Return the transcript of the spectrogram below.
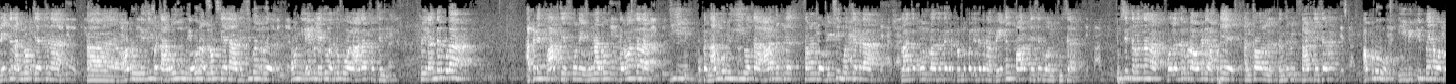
వెహికల్ అన్లోడ్ చేయాల్సిన ఆర్డర్ ఉండేది. బట్ ఆ రోజు ఎవరు అన్లోడ్ చేయాలి ఆ రిసీవర్ ఫోన్ లేపలేదు. అందుకు వాళ్ళు ఆగాల్సి వచ్చింది. సో వీళ్ళందరూ కూడా అక్కడే పార్క్ చేసుకొని ఉన్నారు. తర్వాత ఈ ఒక నలుగురు ఈ ఒక ఆరు గంటల సమయంలో విక్సిమ్ వచ్చి అక్కడ ప్లాజా టోల్ ప్లాజా దగ్గర తొండపల్లి దగ్గర వెహికల్ పార్క్ చేసేది వాళ్ళు చూశారు. చూసిన తర్వాత వాళ్ళందరూ కూడా ఆల్రెడీ అప్పుడే అల్కహాల్ కన్సూమింగ్ స్టార్ట్ చేశారు. అప్పుడు ఈ విక్టిమ్ పైన వాళ్ళు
